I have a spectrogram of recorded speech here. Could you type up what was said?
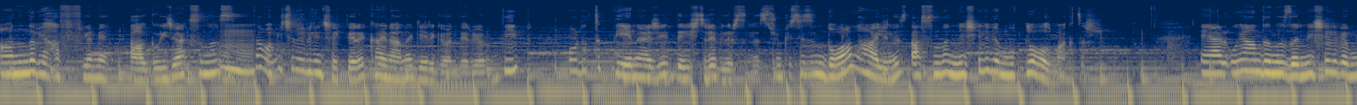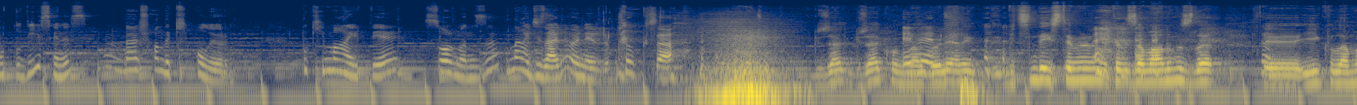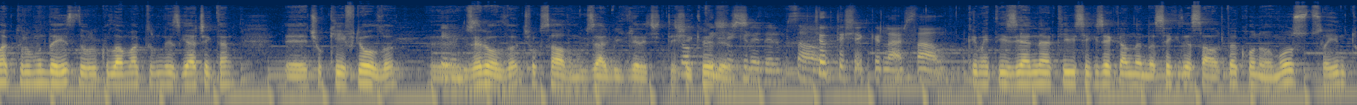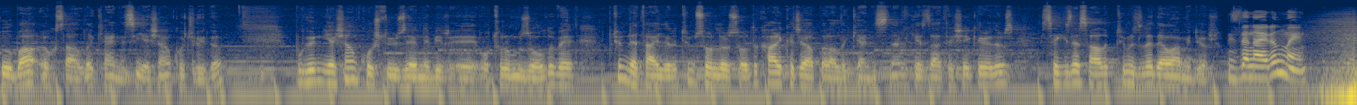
Anında bir hafifleme algılayacaksınız. Tamam içine bilinç ekleyerek kaynağına geri gönderiyorum deyip orada tık diye enerjiyi değiştirebilirsiniz. Çünkü sizin doğal haliniz aslında neşeli ve mutlu olmaktır. Eğer uyandığınızda neşeli ve mutlu değilseniz "Hı, ben şu anda kim oluyorum? Bu kime ait diye sormanızı nacizane öneririm. Çok güzel. Güzel güzel konular Evet. böyle yani bitsin de istemiyorum ama tabii zamanımızla e, iyi kullanmak durumundayız. Doğru kullanmak durumundayız. Gerçekten e, çok keyifli oldu. E, Benim güzel oldu. Çok sağ olun bu güzel bilgiler için. Teşekkür Çok ediyoruz. teşekkür ederim. Sağ olun. Çok teşekkürler. Sağ olun. Kıymetli izleyenler TV8 ekranlarında 8'e Sağlık'ta konuğumuz Sayın Tuğba Öksal'dı. Kendisi yaşam koçuydu. Bugün yaşam koçluğu üzerine bir e, oturumumuz oldu ve tüm detayları, tüm soruları sorduk. Harika cevaplar aldık kendisinden. Bir kez daha teşekkür ediyoruz. 8'de sağlık tüm hızıyla devam ediyor. Bizden ayrılmayın.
